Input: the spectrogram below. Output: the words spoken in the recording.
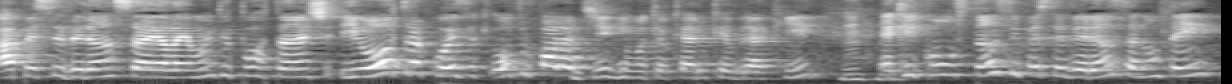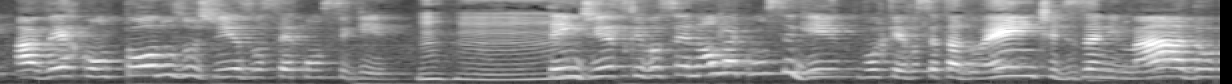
a perseverança ela é muito importante. E outra coisa, outro paradigma que eu quero quebrar aqui uhum. é que constância e perseverança não tem a ver com todos os dias você conseguir. Uhum. Tem dias que você não vai conseguir porque você está doente, desanimado,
